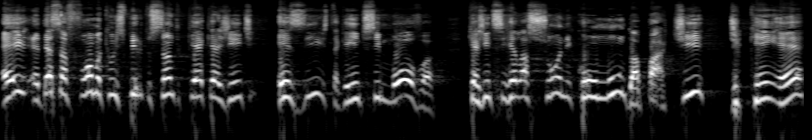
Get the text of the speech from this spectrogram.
É, é dessa forma que o Espírito Santo quer que a gente exista, que a gente se mova, que a gente se relacione com o mundo a partir de quem é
